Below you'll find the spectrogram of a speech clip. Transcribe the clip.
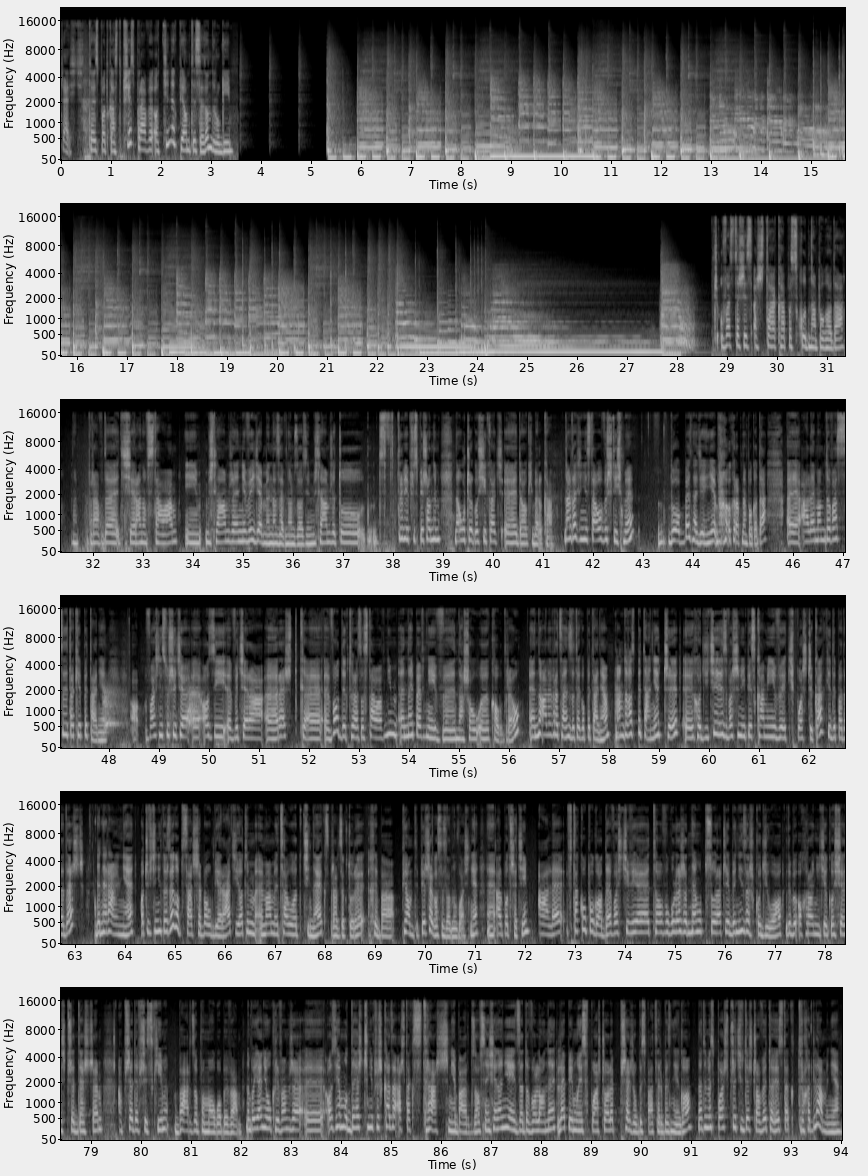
Cześć, to jest podcast Psie Sprawy, odcinek piąty, sezon drugi. Też jest aż taka paskudna pogoda? Naprawdę dzisiaj rano wstałam i myślałam, że nie wyjdziemy na zewnątrz z. Myślałam, że tu w trybie przyspieszonym nauczę go sikać y, do kibelka. No ale tak się nie stało, wyszliśmy. Było beznadziejnie, była okropna pogoda, y, ale mam do Was y, takie pytanie. O, właśnie słyszycie, y, Ozzy wyciera resztkę wody, która została w nim, najpewniej w naszą kołdrę. No ale wracając do tego pytania, mam do Was pytanie, czy chodzicie z Waszymi pieskami w jakichś płaszczykach, kiedy pada deszcz? Generalnie, oczywiście nie każdego psa trzeba ubierać i o tym mamy cały odcinek, sprawdzę który, chyba piąty, pierwszego sezonu właśnie, albo trzeci, ale w taką pogodę właściwie to w ogóle żadnemu psu raczej by nie zaszkodziło, gdyby ochronić jego sierść przed deszczem, a przede wszystkim bardzo pomogłoby Wam. No bo ja nie ukrywam, że y, Oziemu deszcz nie przeszkadza aż tak strasznie bardzo, w sensie no nie jest zadowolony, lepiej mu jest w płaszczu, ale przeżyłby spacer bez niego. Natomiast płaszcz przeciwdeszczowy to jest tak trochę dla mnie.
